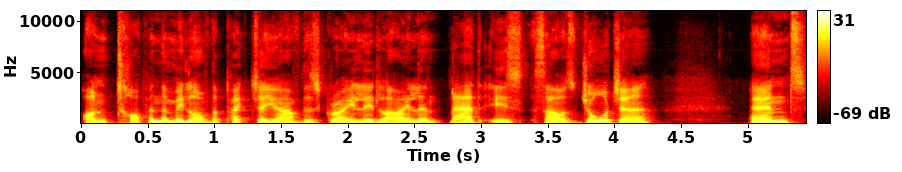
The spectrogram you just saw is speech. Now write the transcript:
on top in the middle of the picture, you have this grey little island. That is South Georgia. And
